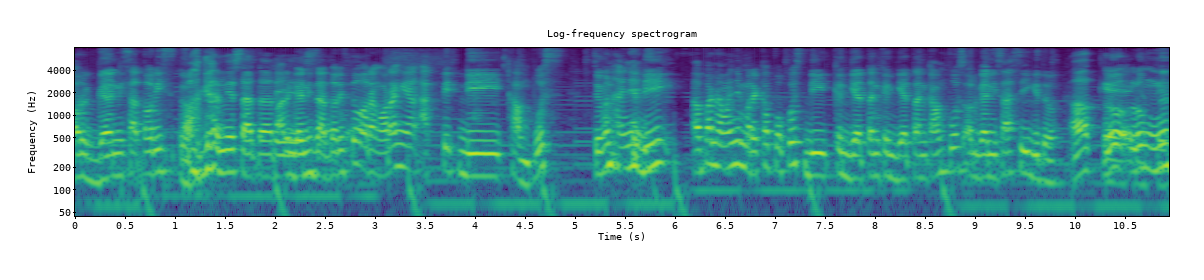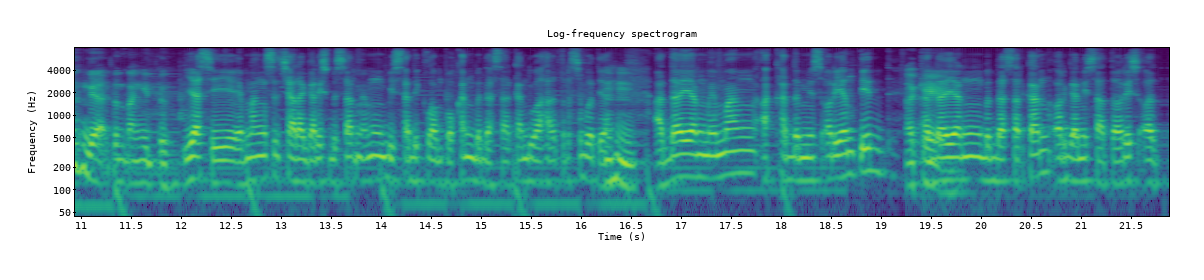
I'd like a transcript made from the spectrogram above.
organisatoris tuh. organisatoris Organisatoris itu orang-orang yang aktif di kampus, cuman hanya di apa namanya mereka fokus di kegiatan-kegiatan kampus, organisasi gitu. oke Lo lo ngeh nggak tentang itu? Iya sih, emang secara garis besar memang bisa dikelompokkan berdasarkan dua hal tersebut ya. Mhm. Ada yang memang akademis oriented, Oke. ada yang berdasarkan organisatoris or-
